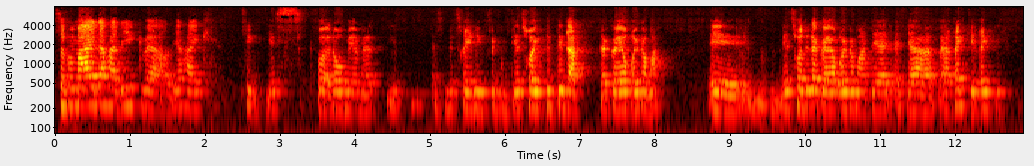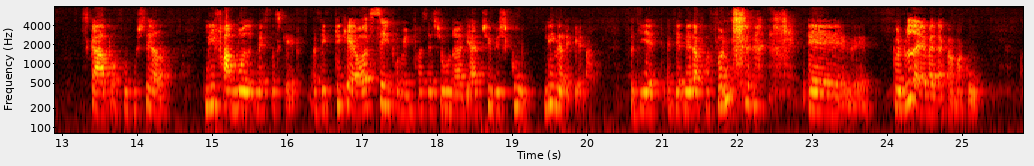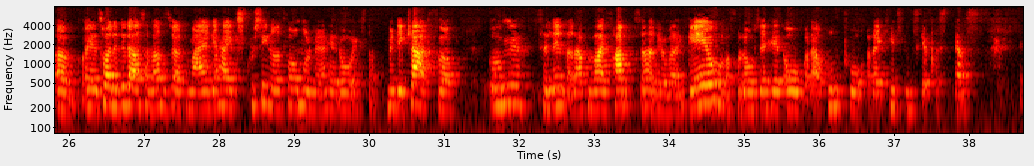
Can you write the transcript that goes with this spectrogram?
så for mig, der har det ikke været, jeg har ikke tænkt, yes, for et år mere med, altså med træning, fordi jeg tror ikke, det er det, der, der gør, at jeg rykker mig. Øh, jeg tror, det der gør, at jeg rykker mig, det er, at jeg er rigtig, rigtig skarp og fokuseret lige frem mod et mesterskab. Og det, det kan jeg også se på mine præstationer, at jeg er typisk god lige når det gælder. Fordi at, at jeg netop har fundet, øh, fundet ud af, hvad der gør mig god. Og, og jeg tror, det er det, der også har været så svært for mig, at jeg har ikke kunne se noget formål med at have et år ekstra. Men det er klart for unge talenter, der er på vej frem, så har det jo været en gave at få lov til at have et år, hvor der er ro på, og der ikke hele tiden skal præsteres.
